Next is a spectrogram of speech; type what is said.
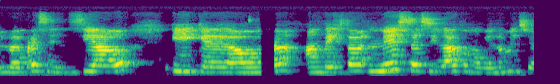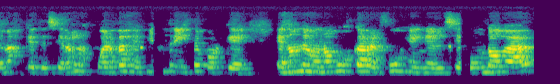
lo he, presenciado y que ahora ante esta necesidad, como bien lo mencionas, que te cierran las puertas es bien triste porque es donde uno busca refugio en el segundo hogar.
